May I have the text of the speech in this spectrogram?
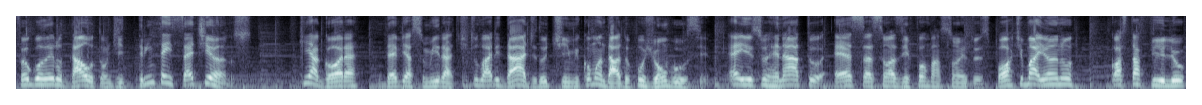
foi o goleiro Dalton, de 37 anos, que agora deve assumir a titularidade do time comandado por João Bussi. É isso, Renato. Essas são as informações do esporte baiano. Costa Filho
